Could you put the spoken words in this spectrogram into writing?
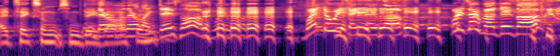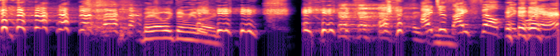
I take some some days off. They're off. over there from- like, days off? Wait, what- when do we take days off? What are you talking about, days off? they all looked at me like, I just, I felt the glare.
